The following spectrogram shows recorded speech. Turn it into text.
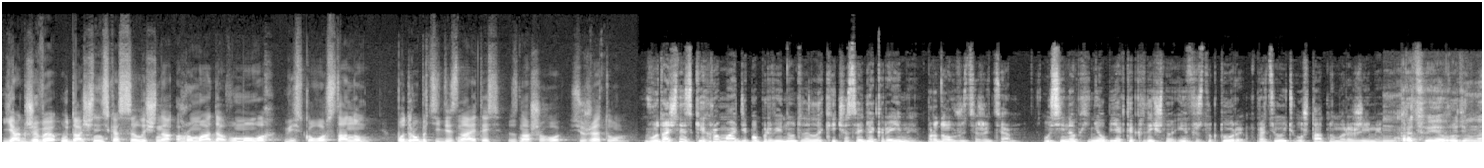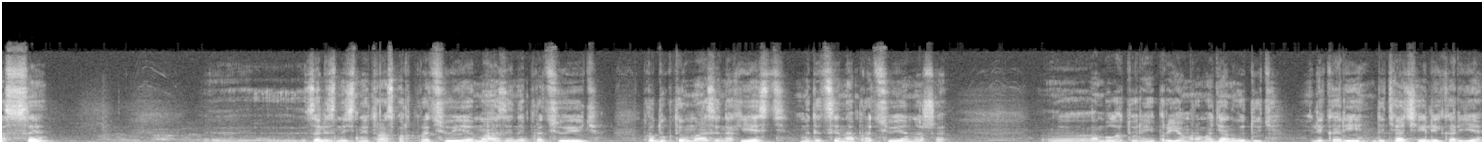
Як живе Удачненська селищна громада в умовах військового стану? Подробиці дізнаєтесь з нашого сюжету. В Удачненській громаді, попри війну та нелегкі часи для країни, продовжується життя. Усі необхідні об'єкти критичної інфраструктури працюють у штатному режимі. Працює вроді у нас все. Е, Залізничний транспорт працює, магазини працюють, продукти в магазинах є, медицина працює наша, е, амбулаторії прийом громадян ведуть, лікарі, дитячий лікар є,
